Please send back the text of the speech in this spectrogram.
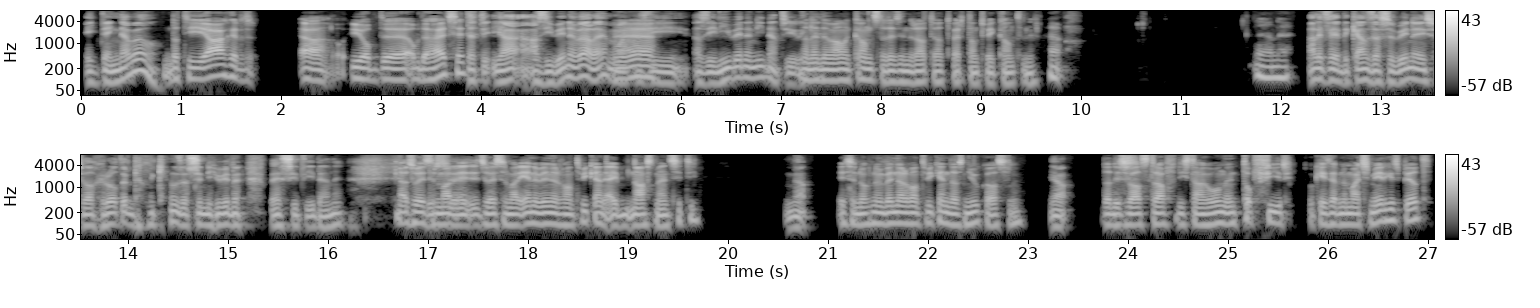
Ik denk dat wel. Dat die jager ja, je op de, op de huid zit? Dat, die- ja, als die winnen wel, hè. Maar Ja. als, die, als die niet winnen, niet natuurlijk. dan hebben we wel een kans. Dat is inderdaad, ja, het werkt aan twee kanten. Hè. Ja, nee. Allee, fijn, de kans dat ze winnen is wel groter dan de kans dat ze niet winnen bij City dan. Hè. Ja, zo, is Dus, er maar, eh, zo is er maar één winnaar van het weekend. Ja, naast Man City Ja. is er nog een winnaar van het weekend, dat is Newcastle. hè. Ja. Dat is Dus- wel straf. Die staan gewoon in top 4. Oké, ze hebben een match meer gespeeld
